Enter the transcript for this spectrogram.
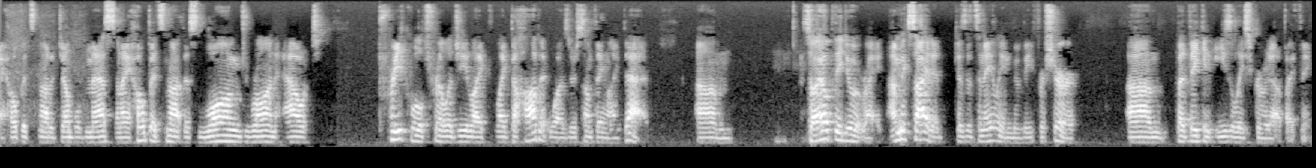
I hope it's not a jumbled mess, and I hope it's not this long drawn out prequel trilogy like like The Hobbit was or something like that. Um, so I hope they do it right. I'm excited because it's an alien movie for sure. Um, but they can easily screw it up, I think,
